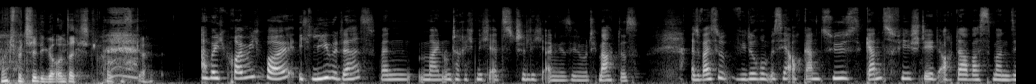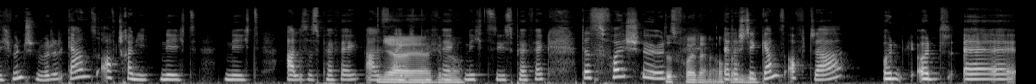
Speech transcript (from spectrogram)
Manchmal chilliger Unterricht machen ist geil. Aber ich freue mich voll. Ich liebe das, wenn mein Unterricht nicht als chillig angesehen wird. Ich mag das. Also weißt du, wiederum ist ja auch ganz süß. Ganz viel steht auch da, was man sich wünschen würde. Ganz oft schreiben die nichts, nichts, alles ist perfekt, alles ja, eigentlich ja, perfekt, genau. nichts süß perfekt. Das ist voll schön. Das freut einen auch. Äh, da steht ganz oft da. Und, und äh,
